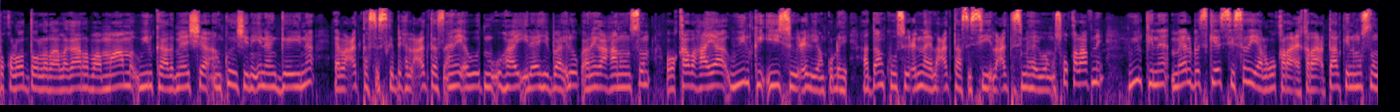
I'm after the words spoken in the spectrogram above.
boqoloo dollaraa lagaa rabaa. Maama wiilkaada meesha aan ku heshinay inaan geyna ee lacagtaas iska bixi lacagtaas anay awood ma u haay ilaahay baa ilowg anigaa xanuunsan oo qadahayaa wiilka ii soo celiyaan ku dhahi haddaan kuu soo celinaya lacagtaas isii lacagtaas ma hay waan isku qalaafnay. Wiilkiina meel baskeesi sadayaa lagu qaraacay qaraacitaalkiina muslim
